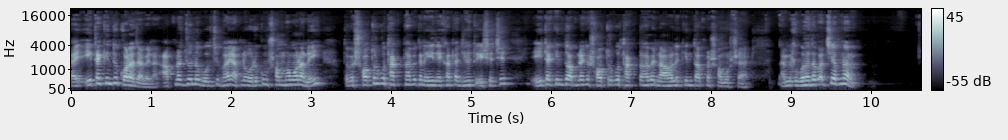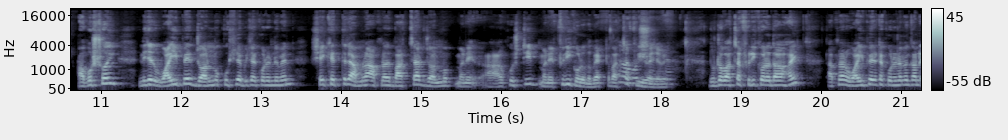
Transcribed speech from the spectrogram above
তাই এটা কিন্তু করা যাবে না। আপনার জন্য বলছি ভাই আপনার ওরকম সম্ভাবনা নেই তবে সতর্ক থাকতে হবে কারণ এই রেখাটা যেহেতু এসেছে এইটা কিন্তু আপনাকে সতর্ক থাকতে হবে না হলে কিন্তু আপনার সমস্যা। আমি কি বোঝাতে পারছি আপনার? অবশ্যই নিজের ওয়াইফের জন্ম কুষ্টিটা বিচার করে নেবেন। সেই ক্ষেত্রে আমরা আপনার বাচ্চার জন্ম মানে কুষ্টি মানে ফ্রি করে দেবো। একটা বাচ্চা ফ্রি হয়ে যাবে। হ্যাঁ। দুটো বাচ্চা ফ্রি করে দেওয়া হয়। আপনার ওয়াইফের এটা করে নেবেন, কারণ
